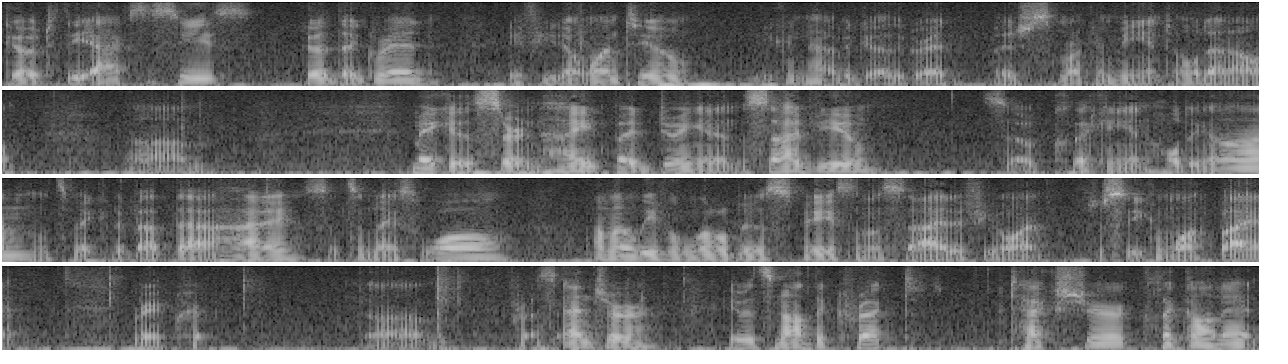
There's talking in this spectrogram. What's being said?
go to the axes, go to the grid. If you don't want to, you can have it go to the grid, but it's just more convenient to hold down Alt. Um, make it a certain height by doing it in the side view. So clicking and holding on, let's make it about that high, so it's a nice wall. I'm going to leave a little bit of space on the side if you want, just so you can walk by it. We're going to um, press enter. If it's not the correct texture, click on it,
